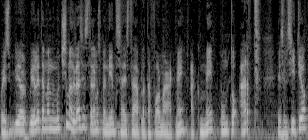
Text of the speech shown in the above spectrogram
Pues Violeta Hernández, muchísimas gracias. Estaremos pendientes a esta plataforma ACME, acme.art es el sitio.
